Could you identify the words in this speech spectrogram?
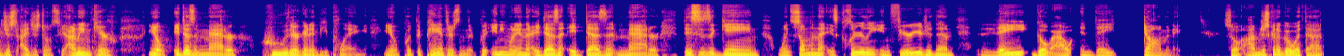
just I just don't see. It. I don't even care. You know, it doesn't matter who they're going to be playing. You know, put the Panthers in there, put anyone in there. It doesn't it doesn't matter. This is a game when someone that is clearly inferior to them, they go out and they dominate. So I'm just going to go with that.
